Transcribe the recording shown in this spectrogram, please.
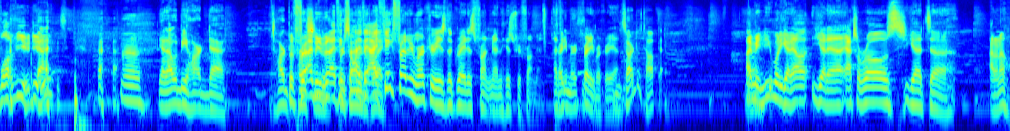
love you, dude. Uh, yeah, that would be hard. Uh, hard. but Fre- I mean, but I think I, thi- I think Freddie Mercury is the greatest frontman in the history of frontman. I Freddie think Mercury. Freddie Mercury. Yeah. It's hard to top that. I mean, you, what do you got? You got uh, Axl Rose. You got uh, I don't know,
